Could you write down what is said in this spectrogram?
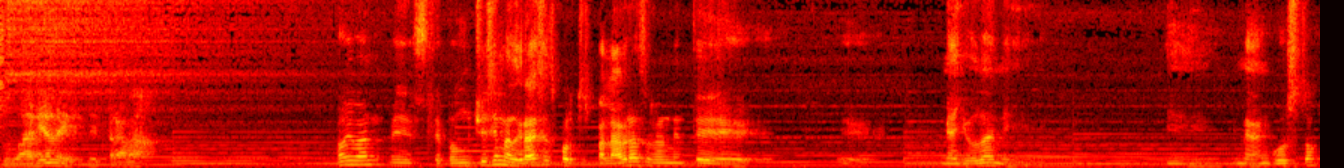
tu área de, trabajo. No, Iván, este, pues muchísimas gracias por tus palabras, realmente eh, me ayudan y, y me dan gusto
